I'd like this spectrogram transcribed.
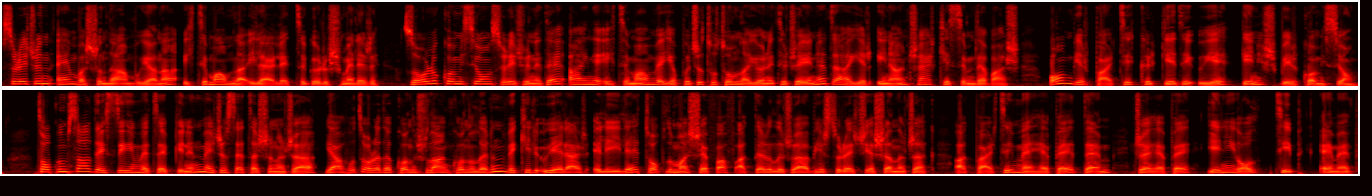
Sürecin en başından bu yana ihtimamla ilerletti görüşmeleri. Zorlu komisyon sürecini de aynı ihtimam ve yapıcı tutumla yöneteceğine dair inanç her kesimde var. 11 parti 47 üye geniş bir komisyon. Toplumsal desteğin ve tepkinin meclise taşınacağı yahut orada konuşulan konuların vekil üyeler eliyle topluma şeffaf aktarılacağı bir süreç yaşanacak. AK Parti, MHP, DEM, CHP, Yeni Yol, TİP, EMEP,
